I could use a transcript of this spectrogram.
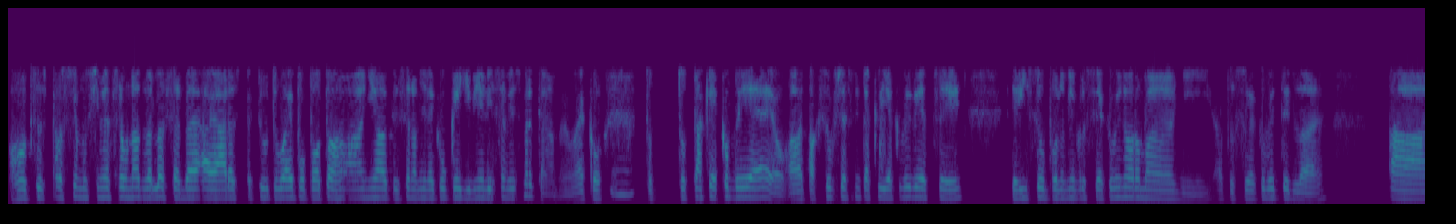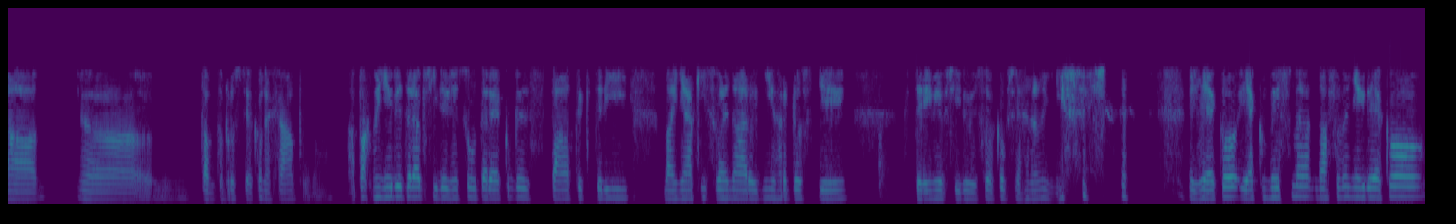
holce prostě musíme srovnat vedle sebe a já respektuju tvoje popotahování, ale ty se na mě nekoukej divně, když se vysmrkám, jo, jako mm. to, to tak jakoby je, jo, ale pak jsou přesně takové jakoby věci, které jsou podle mě prostě jakoby normální a to jsou jakoby tyhle a uh, tam to prostě jako nechápu. No. A pak mi někdy teda přijde, že jsou tady jakoby státy, které mají nějaké své národní hrdosti, kterými přijdu, že jsou jako přehnaný. že jako, jak my jsme na sebe někdy jako,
